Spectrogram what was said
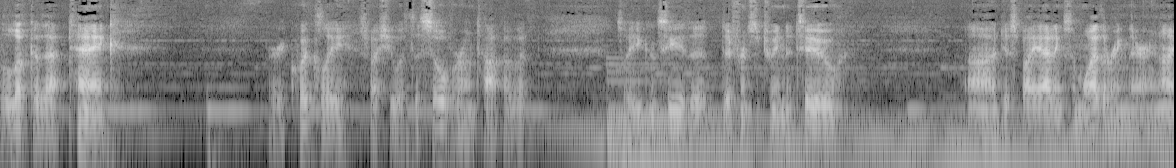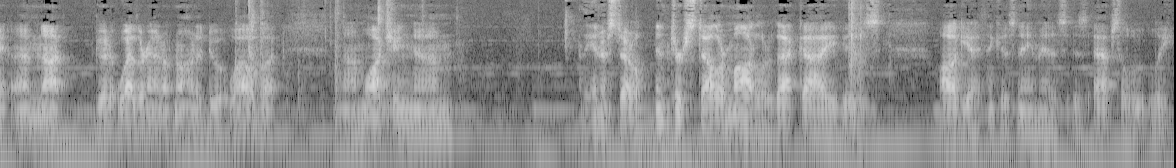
the look of that tank very quickly, especially with the silver on top of it. So you can see the difference between the two uh, just by adding some weathering there. And I, I'm not good at weathering, I don't know how to do it well, but I'm watching um, the Interstellar, Interstellar Modeler. That guy is, Augie, I think his name is, is absolutely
